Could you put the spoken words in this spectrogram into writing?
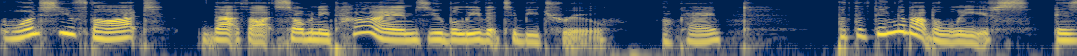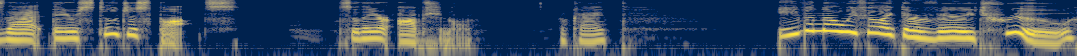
once you've thought that thought so many times, you believe it to be true. Okay. But the thing about beliefs is that they are still just thoughts. So they are optional. Okay. Even though we feel like they're very true,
